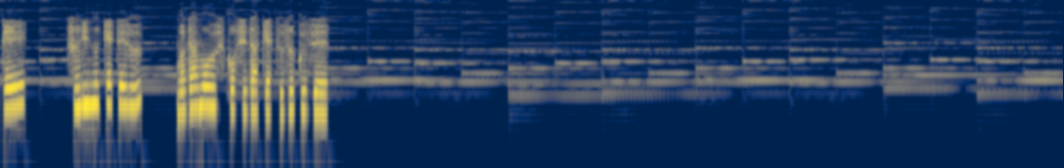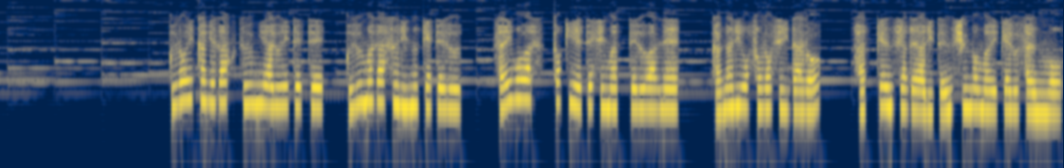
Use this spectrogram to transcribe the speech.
ゲー、すり抜けてる？まだもう少しだけ続くぜ。黒い影が普通に歩いてて、車がすり抜けてる。最後はすっと消えてしまってるわね。かなり恐ろしいだろ？発見者であり店主のマイケルさんも、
